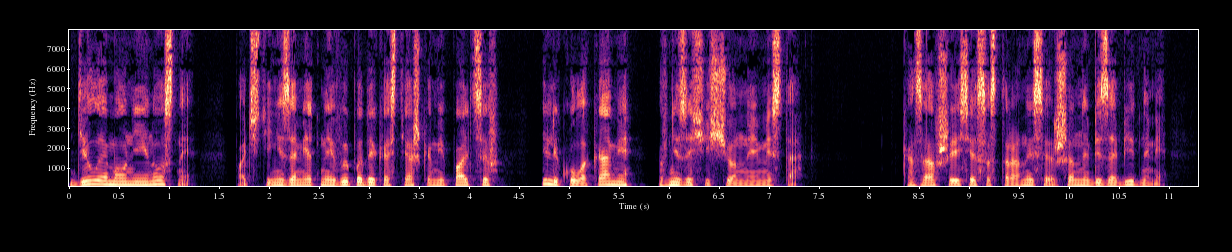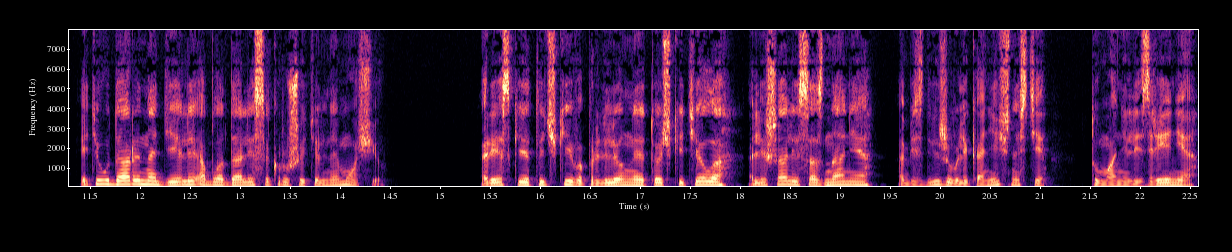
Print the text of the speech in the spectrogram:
делая молниеносные, почти незаметные выпады костяшками пальцев или кулаками в незащищенные места. Казавшиеся со стороны совершенно безобидными, эти удары на деле обладали сокрушительной мощью. Резкие тычки в определенные точки тела лишали сознания, обездвиживали конечности, туманили зрение,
